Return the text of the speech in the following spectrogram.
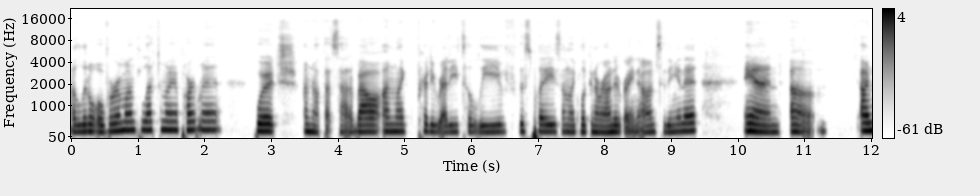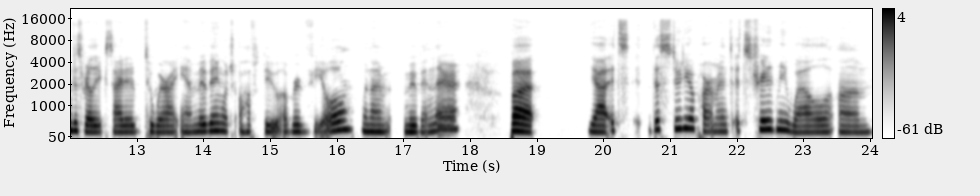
a little over a month left in my apartment, which I'm not that sad about. I'm like pretty ready to leave this place. I'm like looking around it right now. I'm sitting in it. And um I'm just really excited to where I am moving, which I'll have to do a reveal when I move in there. But yeah, it's this studio apartment, it's treated me well. Um,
